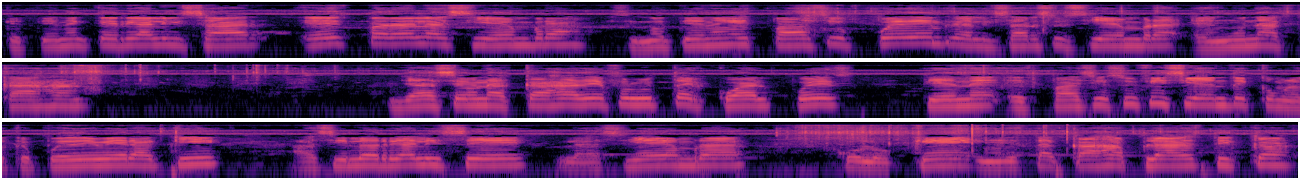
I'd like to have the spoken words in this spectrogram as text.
que tienen que realizar es para la siembra, si no tienen espacio, pueden realizar su siembra en una caja, ya sea una caja de fruta, el cual pues tiene espacio suficiente, como lo que puede ver aquí. Así lo realicé, la siembra, coloqué en esta caja plástica,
